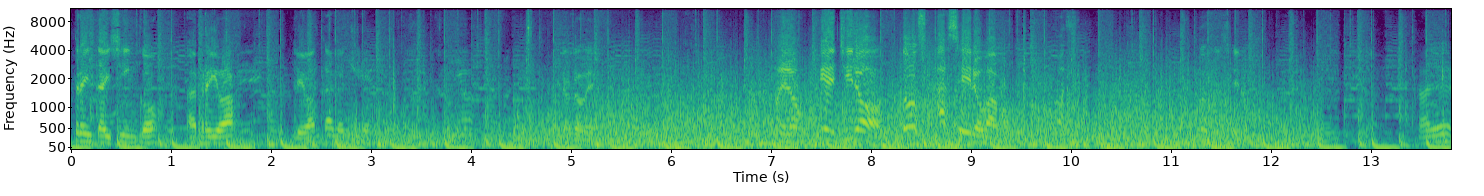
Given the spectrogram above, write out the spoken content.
35 arriba. Levántalo, Chiro. No lo veo. Bueno, bien, Chiro. 2 a 0 vamos. 2 a 0. Dale.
